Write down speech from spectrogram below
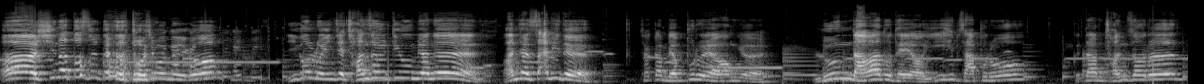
아 신화 떴을 때보다 더 좋네 이거. 이걸로 이제 전설 띄우면은 완전 싸비드. 잠깐 몇 프로야 확률? 룬 나와도 돼요 24%그 다음 전설은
